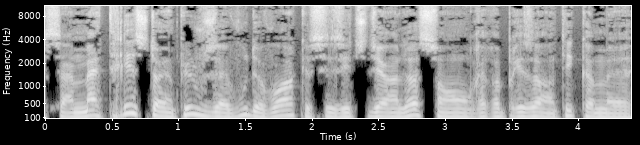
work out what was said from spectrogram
ça m'attriste un peu, je vous avoue, de voir que ces étudiants-là sont représentés comme euh,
